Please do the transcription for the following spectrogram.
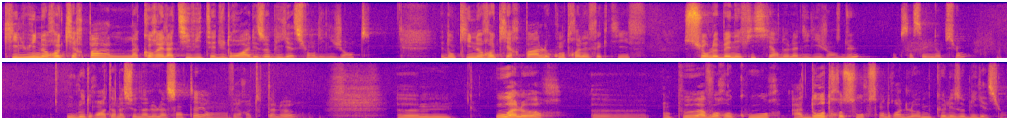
qui lui ne requiert pas la corrélativité du droit et des obligations diligentes, et donc qui ne requiert pas le contrôle effectif sur le bénéficiaire de la diligence due, donc ça c'est une option, ou le droit international de la santé, on verra tout à l'heure. Euh, ou alors, euh, on peut avoir recours à d'autres sources en droit de l'homme que les obligations.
